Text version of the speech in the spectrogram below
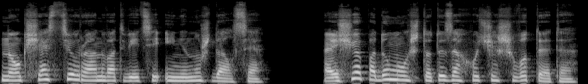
но, к счастью, Ран в ответе и не нуждался. А еще я подумал, что ты захочешь вот это.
